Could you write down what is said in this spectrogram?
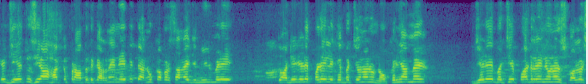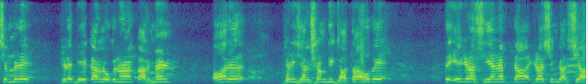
ਕਿ ਜੇ ਤੁਸੀਂ ਆ ਹੱਕ ਪ੍ਰਾਪਤ ਕਰਨੇ ਨੇ ਵੀ ਤੁਹਾਨੂੰ ਕਬਰਸਤਾਨਾਂ 'ਚ ਜ਼ਮੀਨ ਮਿਲੇ ਤੁਹਾਡੇ ਜਿਹੜੇ ਪੜ੍ਹੇ ਲਿਖੇ ਬੱਚੇ ਉਹਨਾਂ ਨੂੰ ਨੌਕਰੀਆਂ ਮਿਲਣ ਜਿਹੜੇ ਬੱਚੇ ਪੜ੍ਹ ਰਹੇ ਨੇ, ਉਹਨਾਂ ਨੂੰ ਸਕਾਲਰਸ਼ਿਪ ਮਿਲੇ, ਜਿਹੜੇ ਬੇਘਰ ਲੋਕ ਨੇ, ਉਹਨਾਂ ਨੂੰ ਘਰ ਮਿਲਣ ਔਰ ਜਿਹੜੀ ਜਲ ਸ਼ਰਮ ਦੀ ਯਾਤਰਾ ਹੋਵੇ ਤੇ ਇਹ ਜਿਹੜਾ ਸੀਐਨਐਫ ਦਾ ਜਿਹੜਾ ਸੰਘਰਸ਼ ਆ,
